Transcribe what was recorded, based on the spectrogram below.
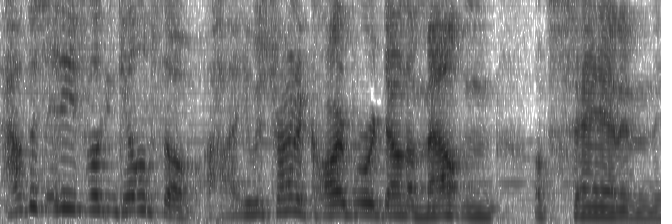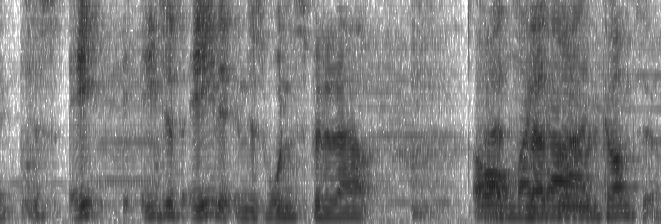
How'd this idiot fucking kill himself? Ah, he was trying to cardboard down a mountain of sand and he just ate. He just ate it and just wouldn't spit it out. oh that's, my that's what it would come to.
